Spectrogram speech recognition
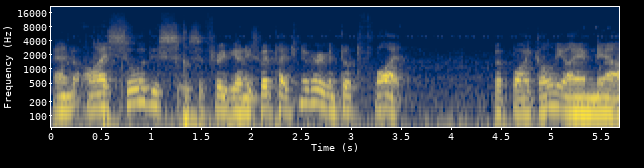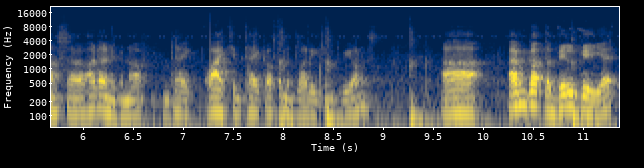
And I saw this as a freebie on his webpage. Never even thought to fly it. But by golly, I am now. So I don't even know if I can take, I can take off on the bloody thing, to be honest. Uh, I haven't got the Wilga yet,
